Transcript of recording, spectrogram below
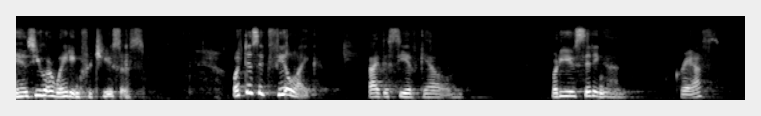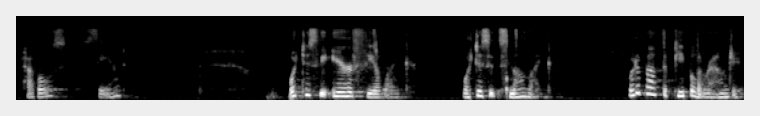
As you are waiting for Jesus, what does it feel like by the Sea of Galilee? What are you sitting on? grass, pebbles, sand? What does the air feel like? What does it smell like? What about the people around you?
